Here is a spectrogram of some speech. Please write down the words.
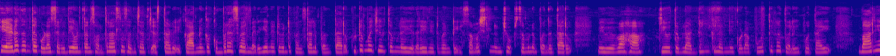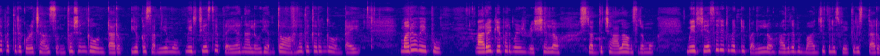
ఏడాదంతా కూడా శనిదేవుడు తన సొంత రాశిలో సంచారం చేస్తాడు. ఈ కారణంగా కుంభరాశి వారు మెరుగైనటువంటి ఫలితాలు పొందుతారు. కుటుంబ జీవితంలో ఎదురైనటువంటి సమస్యల నుంచి ఉపశమనం పొందుతారు. మీ వివాహ జీవితంలో అడ్డంకులన్నీ కూడా పూర్తిగా తొలగిపోతాయి. భార్యాభర్తలు కూడా చాలా సంతోషంగా ఉంటారు. ఈ యొక్క సమయము మీరు చేసే ప్రయాణాలు ఎంతో ఆహ్లాదకరంగా ఉంటాయి. మరోవైపు ఆరోగ్యపరమైన విషయాల్లో శ్రద్ధ చాలా అవసరము. మీరు చేసేటటువంటి పనుల్లో అదనపు బాధ్యతలు స్వీకరిస్తారు.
